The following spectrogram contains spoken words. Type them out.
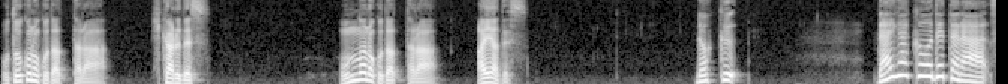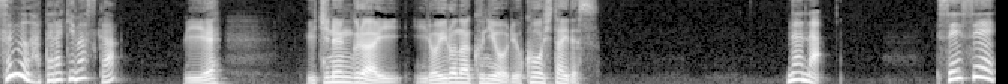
男の子だったら光です。女の子だったらあやです。6大学を出たらすぐ働きますか？いいえ。一年ぐらいいろいろな国を旅行したいです。7先生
